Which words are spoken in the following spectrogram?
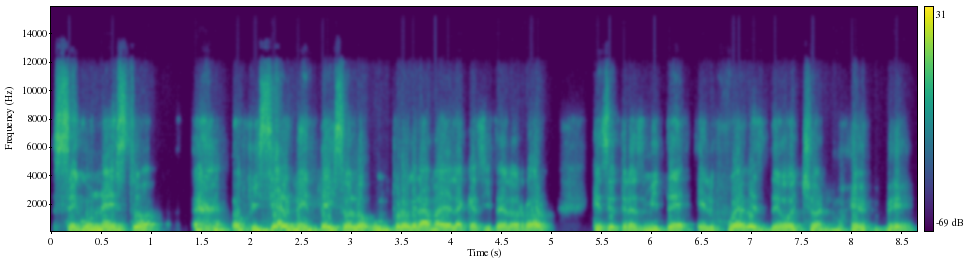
según esto, oficialmente hay solo un programa de la casita del horror que se transmite el jueves de 8 a 9.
